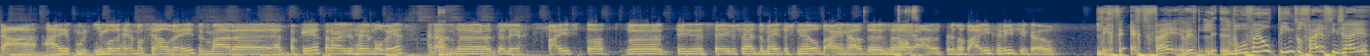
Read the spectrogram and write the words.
Ja, eigenlijk moet- je moet het helemaal zelf weten, maar eh, het parkeerterrein is helemaal wit. En eh, er ligt 5 tot eh 10, 7 centimeter sneeuw bijna. Dus eh, ja, dat is op eigen risico. Ligt er echt vijf... Hoeveel? 10 tot 15 zei je?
